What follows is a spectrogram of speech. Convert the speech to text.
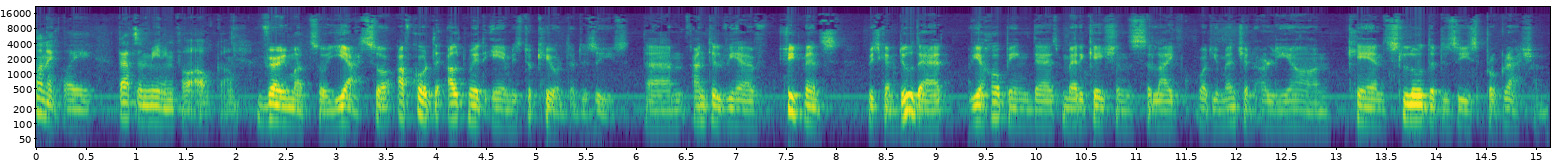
clinically, that's a meaningful outcome. Very much so, yes. So, of course, the ultimate aim is to cure the disease. Um, until we have treatments which can do that, we are hoping that medications like what you mentioned early on can slow the disease progression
